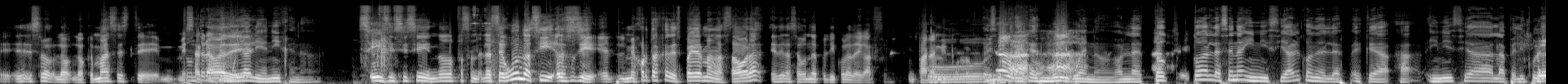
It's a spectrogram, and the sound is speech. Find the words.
es lo, lo- lo que más este, me Es un sacaba traje muy de. alienígena. Sí, sí, sí, sí, no, no pasa nada. La segunda, sí, eso sí, el, mejor traje de Spider-Man hasta ahora es de la segunda película de Garfield. Para mí, por lo menos. Ese traje es muy ah. bueno. Con la, to- sí. Toda la escena inicial con el eh, que a- a- inicia la película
